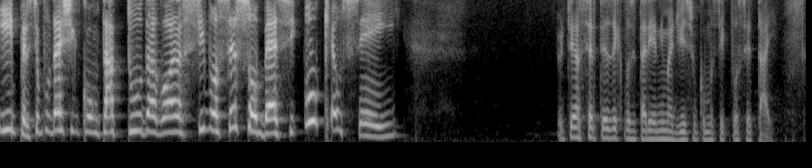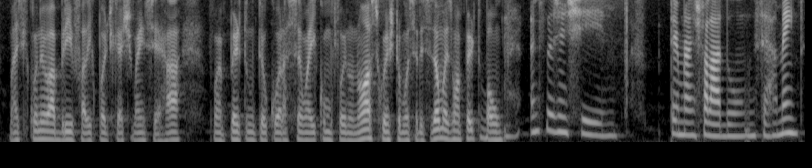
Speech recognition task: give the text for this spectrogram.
hiper. Se eu pudesse contar tudo agora, se você soubesse o que eu sei, eu tenho a certeza que você estaria animadíssimo como eu sei que você tá aí. Mas que quando eu abri e falei que o podcast vai encerrar, foi um aperto no teu coração aí, como foi no nosso, quando a gente tomou essa decisão, mas um aperto bom. Antes da gente terminar de falar do encerramento,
